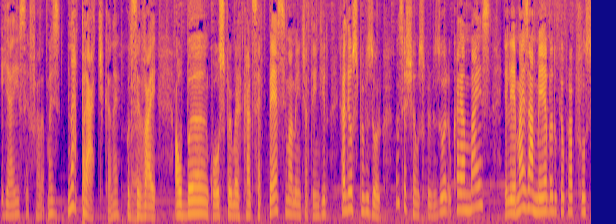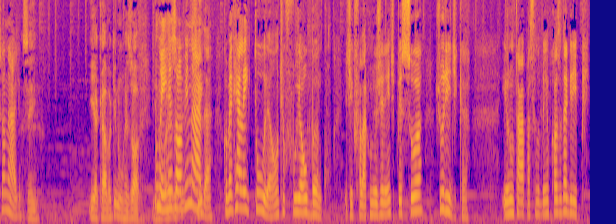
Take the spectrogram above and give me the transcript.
e aí você fala, mas na prática, né? É. Quando você vai ao banco, ao supermercado, você é pessimamente atendido. Cadê o supervisor? Quando você chama o supervisor, o cara é mais, ele é mais ameba do que o próprio funcionário. Sim. E acaba que não resolve. Não, vai resolve nada. Como é que é a leitura? Ontem eu fui ao banco. Eu tinha que falar com o meu gerente, pessoa jurídica. Eu não estava passando bem por causa da gripe.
